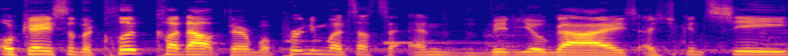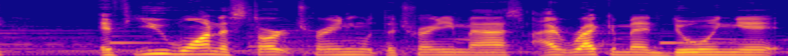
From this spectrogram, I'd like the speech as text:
Okay, so the clip cut out there, but pretty much that's the end of the video, guys. As you can see, if you want to start training with the training mask, I recommend doing it.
